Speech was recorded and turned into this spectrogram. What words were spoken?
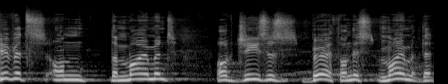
pivots on the moment of Jesus' birth, on this moment that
